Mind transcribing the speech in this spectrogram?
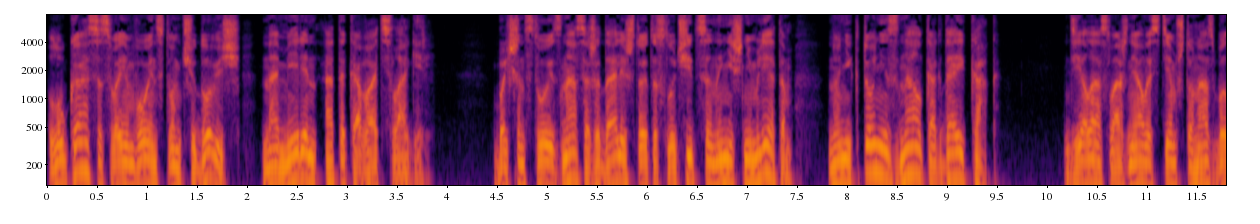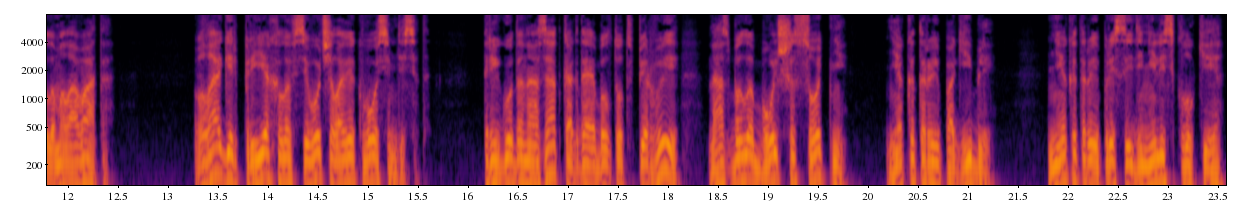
Лука со своим воинством чудовищ намерен атаковать лагерь. Большинство из нас ожидали, что это случится нынешним летом, но никто не знал, когда и как. Дело осложнялось тем, что нас было маловато. В лагерь приехало всего человек 80. Три года назад, когда я был тут впервые, нас было больше сотни. Некоторые погибли. Некоторые присоединились к Луке.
